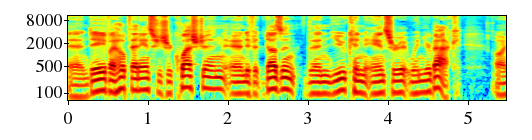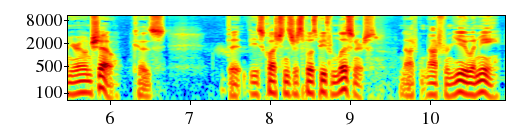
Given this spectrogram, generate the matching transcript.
And Dave, I hope that answers your question. And if it doesn't, then you can answer it when you're back on your own show, because the, these questions are supposed to be from listeners, not not from you and me.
